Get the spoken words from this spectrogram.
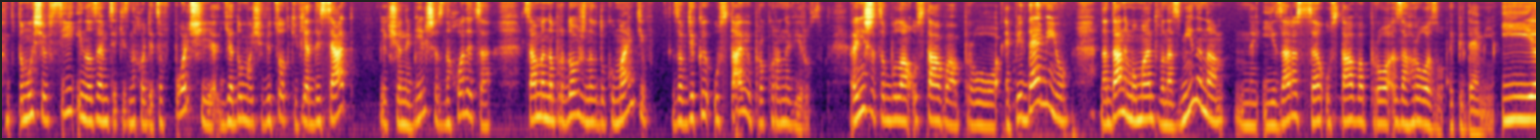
тому що всі іноземці, які знаходяться в Польщі, я думаю, що відсотків 50, якщо не більше, знаходяться саме на продовжених документів завдяки уставі про коронавірус. Раніше це була устава про епідемію. На даний момент вона змінена, і зараз це устава про загрозу епідемії. І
